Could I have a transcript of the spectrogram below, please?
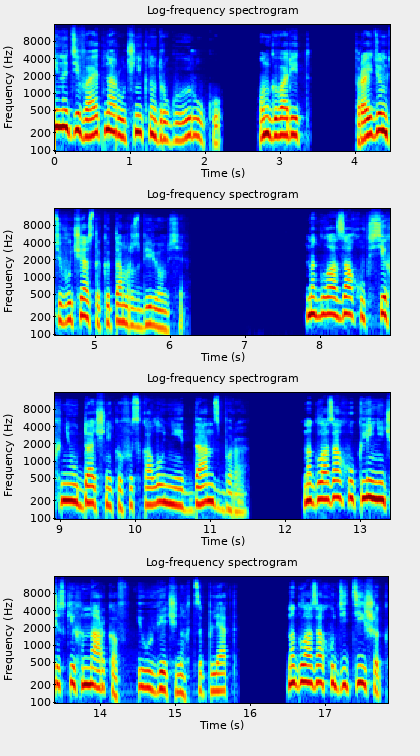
и надевает наручник на другую руку. Он говорит: "Пройдемте в участок и там разберемся". На глазах у всех неудачников из колонии Дансбора, на глазах у клинических нарков и увечных цыплят, на глазах у детишек,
